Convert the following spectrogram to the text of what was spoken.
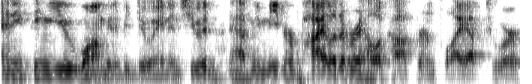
anything you want me to be doing, and she would have me meet her pilot of her helicopter and fly up to her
